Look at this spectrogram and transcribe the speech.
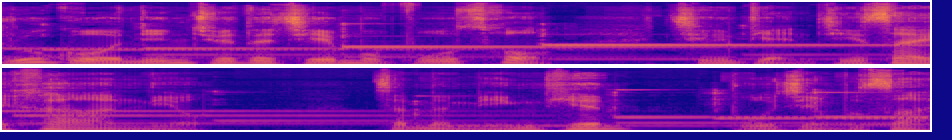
如果您觉得节目不错，请点击再看按钮。咱们明天不见不散。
